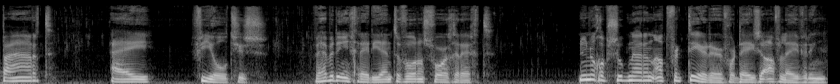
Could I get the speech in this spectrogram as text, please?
Paard, ei, viooltjes. We hebben de ingrediënten voor ons voorgerecht. Nu nog op zoek naar een adverteerder voor deze aflevering.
